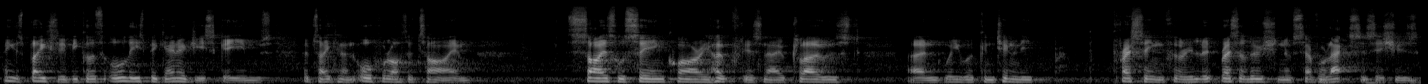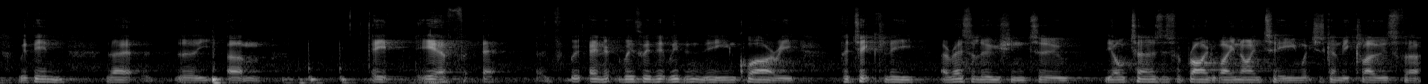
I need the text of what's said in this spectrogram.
I think it's basically because all these big energy schemes have taken an awful lot of time. Sizewell C inquiry hopefully is now closed and we were continually pressing for the resolution of several access issues within the, the um, EF, uh, within the inquiry, particularly a resolution to the alternatives for Bridleway 19, which is going to be closed for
